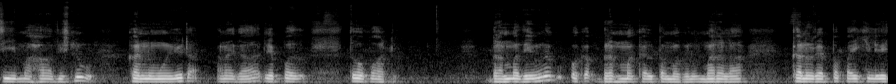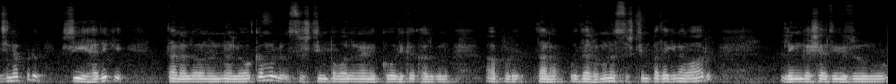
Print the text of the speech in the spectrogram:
శ్రీ మహావిష్ణువు కన్ను మూయట అనగా రెప్పతో పాటు. బ్రహ్మదేవునకు ఒక బ్రహ్మకల్పమగును. మరలా కనురెప్ప పైకి లేచినప్పుడు శ్రీహరికి తనలోనున్న లోకములు సృష్టింపవలనని కోరిక కలుగును. అప్పుడు తన ఉదరమున సృష్టింపదగిన వారు లింగ శరీరులు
